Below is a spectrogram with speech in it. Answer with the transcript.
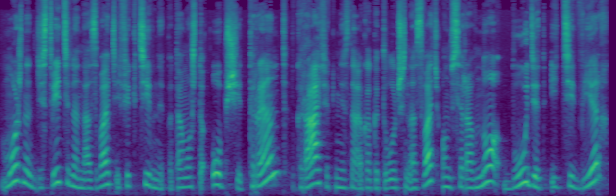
можно действительно назвать эффективной, потому что общий тренд, график, не знаю, как это лучше назвать, он все равно будет идти вверх,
